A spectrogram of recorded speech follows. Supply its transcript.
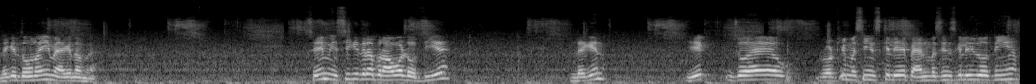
लेकिन दोनों ही मैग्नम है। सेम इसी की तरह बनावट होती है। लेकिन ये जो है रोटरी मशीन्स के लिए, पैन मशीन्स के लिए होती हैं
